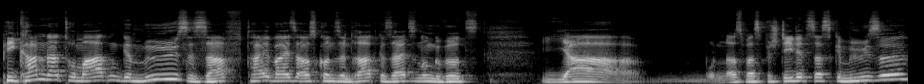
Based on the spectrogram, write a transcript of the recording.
Pikanter Tomaten Gemüsesaft, teilweise aus Konzentrat, gesalzen und gewürzt. Ja, und aus was besteht jetzt das Gemüse?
